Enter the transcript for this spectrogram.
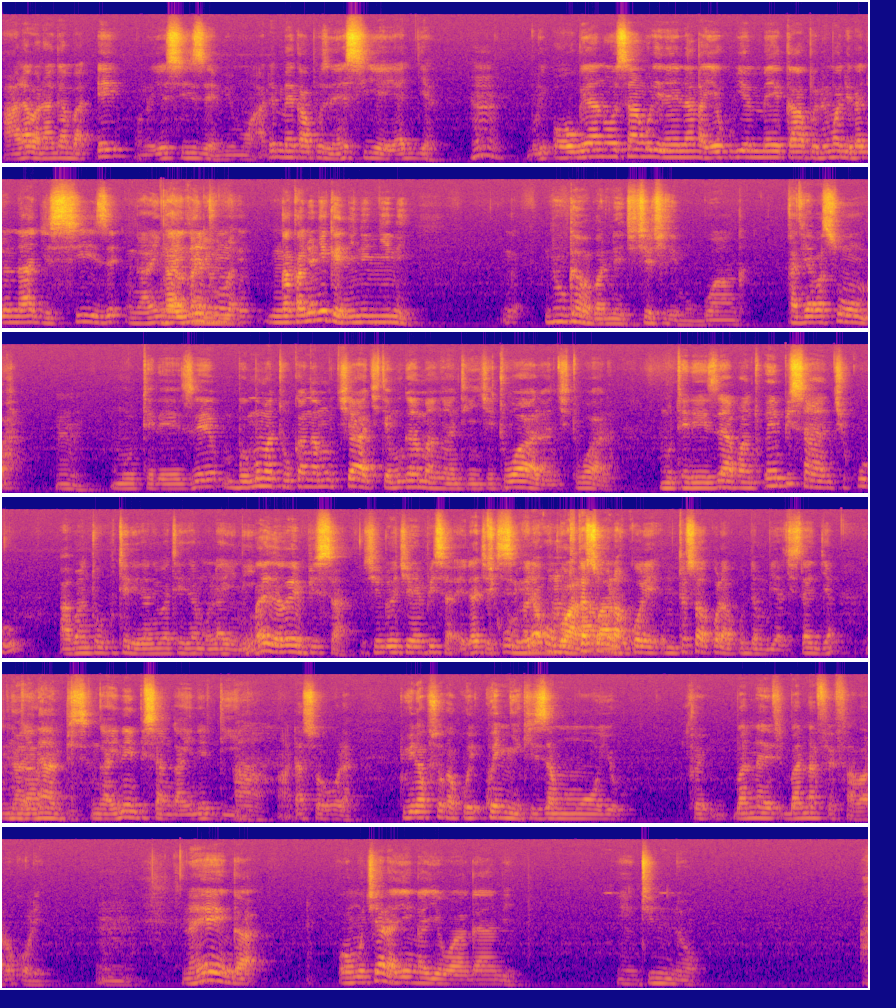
alaba n'agamba e ono yesiize emimwa ate mekapu ze naye si ye yajja. Hmm. buli ogera n'osangulira nena nga yeekubye mekapu emimwa gyonna gyonna agisiize nga kanyonyi kennyini nnyini Nga- n'ogamba banne ekiki ekiri mu ggwanga. Kati abasumba Hmm. mutereeze bwe mumatuuka nga mu kyaki temugambanga nti nkitwala nkitwala. Mutereeze abantu empisa nkikulu abantu okutereera ne batereera mu layini. Bayizawo empisa ekintu ekyempisa era kikulu kyekisinga era omuntu tasobola kukola kudda mu bya kisajja ng'alina mpisa ng'alina empisa. ng'alina eddiini. Ah, atasobola. Tulina kusooka kwe- kwenyikiza mu mwoyo. Ffe- banna- bannaffe ffe abalokole. Naye nga omukyala ye nga ye waagambye nti nno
